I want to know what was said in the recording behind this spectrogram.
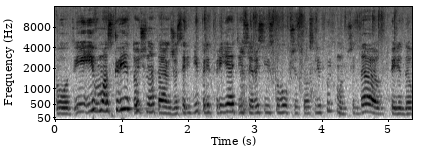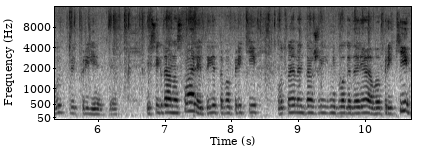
Вот. И, и в Москве точно так же. Среди предприятий Всероссийского общества слепых мы всегда в передовых предприятиях. И всегда нас хвалят, и это вопреки, вот, наверное, даже не благодаря, а вопреки,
